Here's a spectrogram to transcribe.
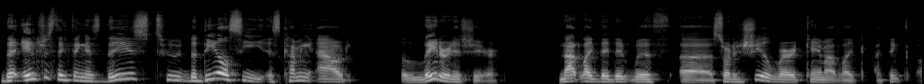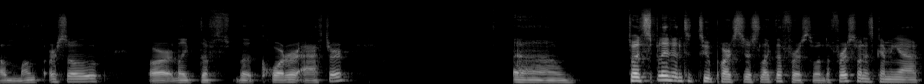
The interesting thing is these two, the DLC is coming out later this year, not like they did with uh, Sword and Shield, where it came out like I think a month or so, or like the the quarter after. Um, so it's split into two parts, just like the first one. The first one is coming out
